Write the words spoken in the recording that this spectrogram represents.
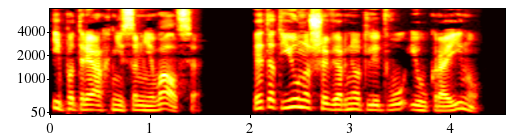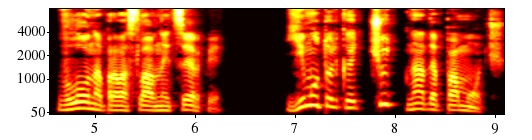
И патриарх не сомневался. Этот юноша вернет Литву и Украину в лоно православной церкви. Ему только чуть надо помочь.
